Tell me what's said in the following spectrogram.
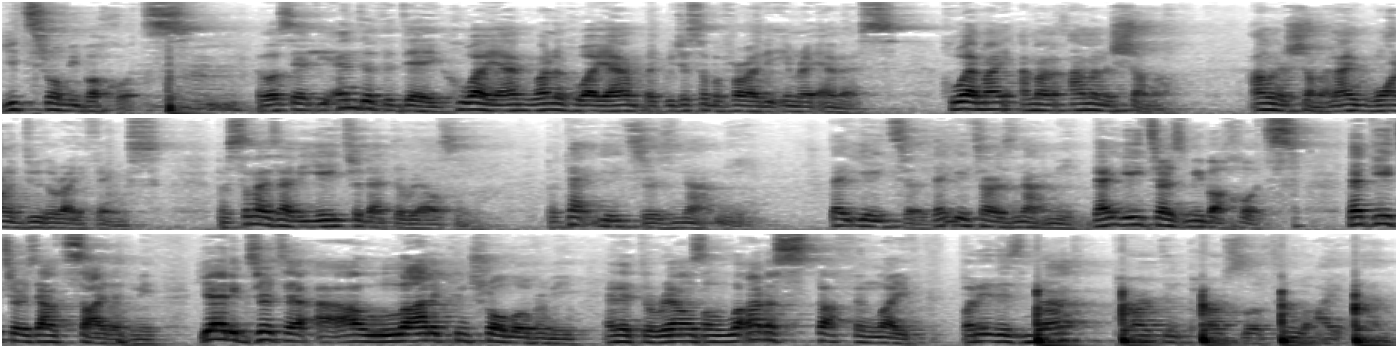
Yitzro mi bachutz. I will say at the end of the day, who I am, you want to know who I am? Like we just saw before by the Imre Emes. Who am I? I'm a, I'm a neshama. I'm an neshama, and I want to do the right things. But sometimes I have a yetzer that derails me. But that yetzer is not me. That yetzer, that yetzer is not me. That yetzer is mi bachutz. That yetzer is outside of me. Yeah, it exerts a, a lot of control over me, and it derails a lot of stuff in life, but it is not part and parcel of who I am.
